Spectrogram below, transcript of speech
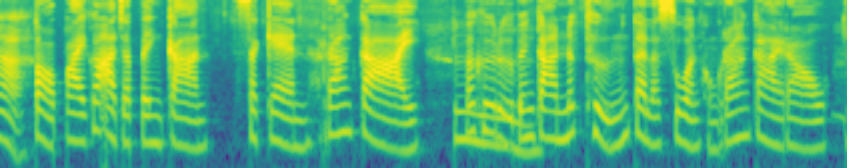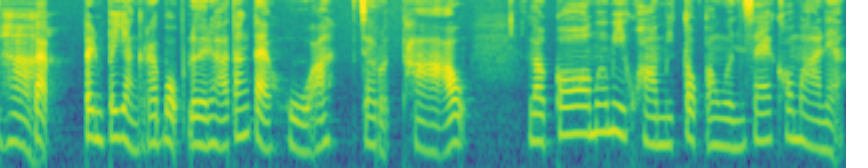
ค่ะต่อไปก็อาจจะเป็นการสแกนร่างกายอืมก็คือหรือเป็นการนึกถึงแต่ละส่วนของร่างกายเราค่ะแบบ เป็นไปอย่างระบบเลยนะคะ ตั้งแต่หัวจรดเท้า แล้วก็เมื่อมีความมิตกกังวลแทรกเข้ามาเนี่ย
